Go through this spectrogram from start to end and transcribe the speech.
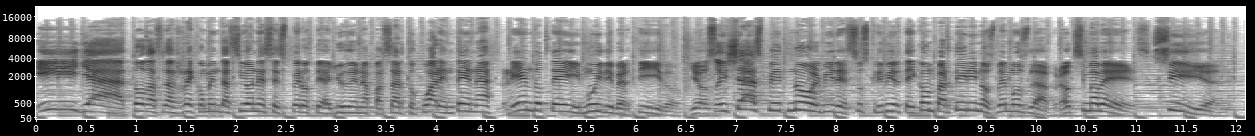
Y ya, todas las recomendaciones espero te ayuden a pasar tu cuarentena riéndote y muy divertido. Yo soy Shaspit, no olvides suscribirte y compartir y nos vemos la próxima vez. See ya.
